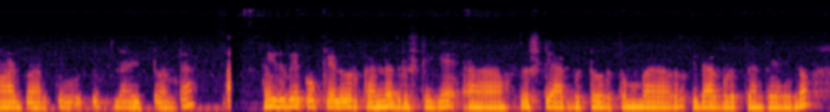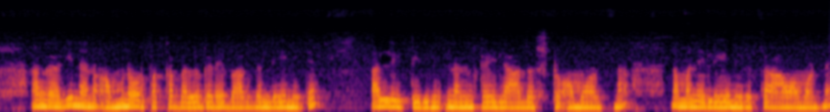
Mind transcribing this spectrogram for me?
ಮಾಡಬಾರ್ದು, ದುಡ್ಡನ್ನ ಇಟ್ಟು ಅಂತ. ಇಡಬೇಕು ಕೆಲವ್ರ ಕಣ್ಣು ದೃಷ್ಟಿಗೆ ದೃಷ್ಟಿ ಆಗಿಬಿಟ್ಟು ತುಂಬ ಇದಾಗ್ಬಿಡುತ್ತೆ ಅಂತ ಹೇಳಿದರು. ಹಂಗಾಗಿ ನಾನು ಅಮ್ಮನವ್ರ ಪಕ್ಕ ಬಲಗಡೆ ಭಾಗದಲ್ಲಿ ಏನಿದೆ ಅಲ್ಲಿ ಇಟ್ಟಿದ್ದೀನಿ. ನನ್ನ ಕೈಲಿ ಆದಷ್ಟು ಅಮೌಂಟ್ನ ನಮ್ಮ ಮನೇಲಿ ಏನಿರುತ್ತೋ ಆ ಅಮೌಂಟ್ನ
